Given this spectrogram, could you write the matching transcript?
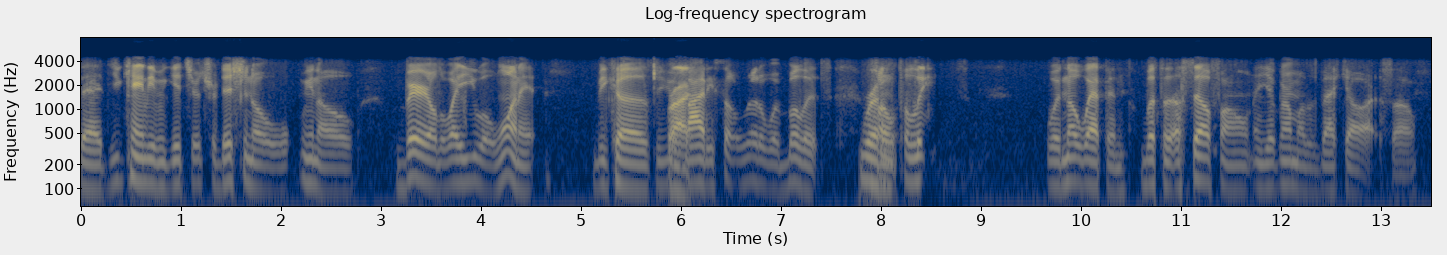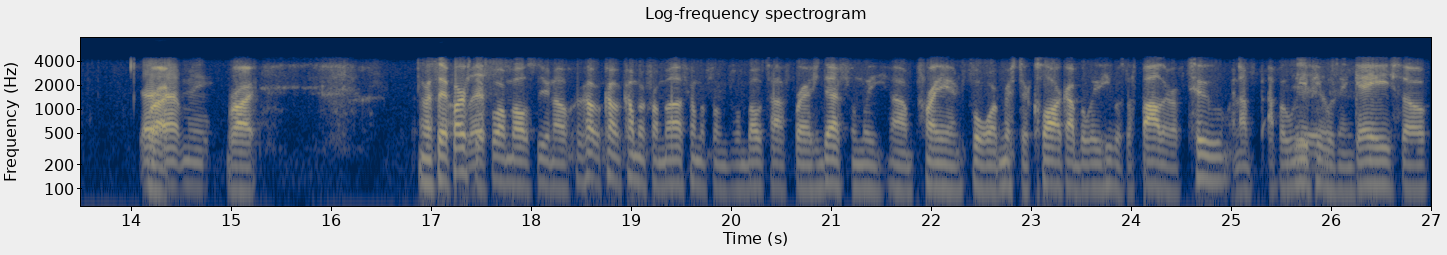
that you can't even get your traditional, you know, burial the way you would want it because your right. body's so riddled with bullets riddled. from police with no weapon but a, a cell phone in your grandmother's backyard. So, that, right. I mean, right. I said first and foremost, you know, coming from us, coming from from both top fresh, definitely um, praying for Mr. Clark. I believe he was the father of two, and I, I believe yeah. he was engaged. So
